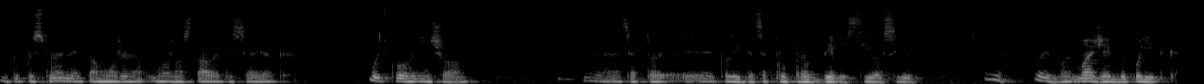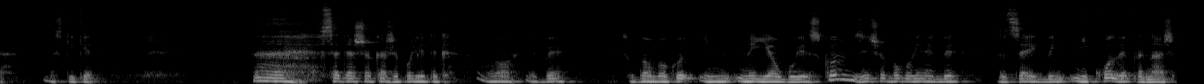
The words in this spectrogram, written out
до письменника може, можна ставитися як будь-кого іншого. Е, Цебто, е, коли йдеться про правдивість його слів. Ну, майже як до політика, наскільки е, все те, що каже політик, воно якби з одного боку і не є обов'язковим, з іншого боку, він якби за це якби ніколи при наш,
